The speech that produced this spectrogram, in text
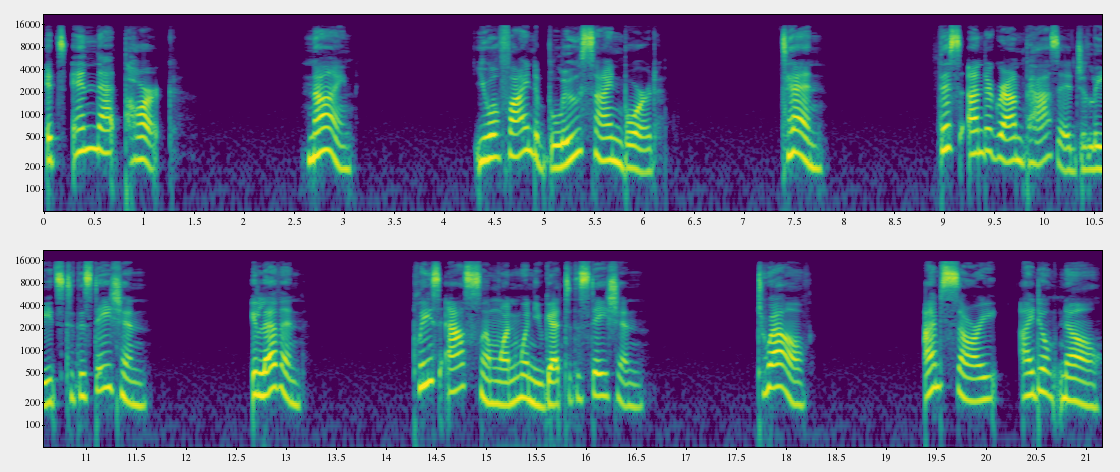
It's in that park. 9. You will find a blue signboard. 10. This underground passage leads to the station. 11. Please ask someone when you get to the station. 12. I'm sorry, I don't know.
